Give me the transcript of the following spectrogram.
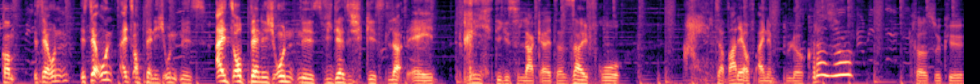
Komm, ist der unten? Ist der unten? Als ob der nicht unten ist. Als ob der nicht unten ist. Wie der sich geslack. Ey, richtiges Lack, Alter. Sei froh. Alter, war der auf einem Block oder so? Krass, okay.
